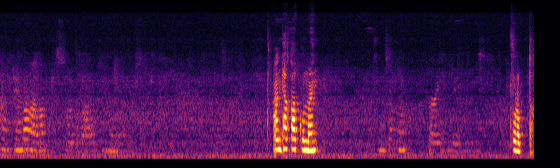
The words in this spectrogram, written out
아, 안. 안타깝구만. 부럽다.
